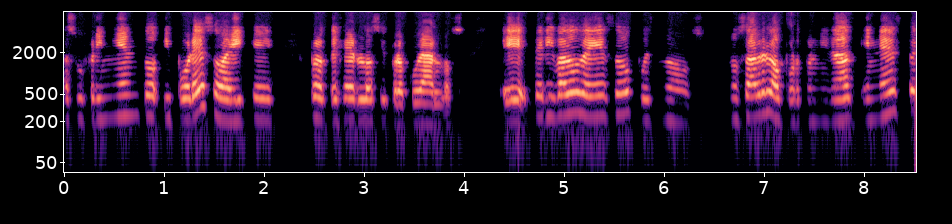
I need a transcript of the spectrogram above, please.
a sufrimiento y por eso hay que protegerlos y procurarlos. Eh, derivado de eso, pues nos, nos abre la oportunidad en esta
